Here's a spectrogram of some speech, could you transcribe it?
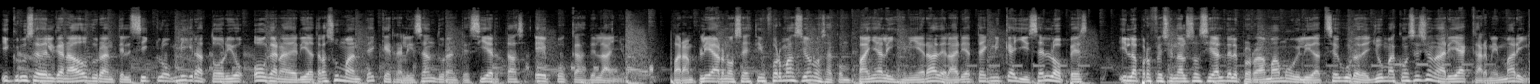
y cruce del ganado durante el ciclo migratorio o ganadería trashumante que realizan durante ciertas épocas del año. Para ampliarnos esta información nos acompaña la ingeniera del área técnica Giselle López y la profesional social del programa Movilidad Segura de Yuma Concesionaria, Carmen Marín.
